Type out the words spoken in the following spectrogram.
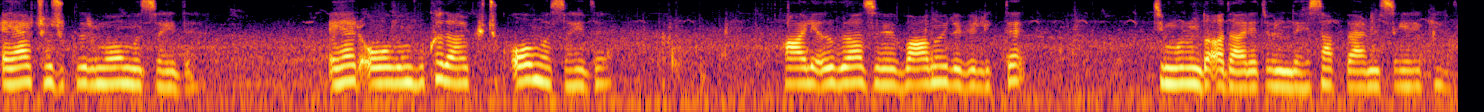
Eğer çocuklarım olmasaydı, eğer oğlum bu kadar küçük olmasaydı... Hale Ilgaz ve Banu ile birlikte Timur'un da adalet önünde hesap vermesi gerekirdi.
